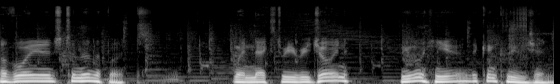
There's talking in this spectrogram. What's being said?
A Voyage to Lilliput. When next we rejoin, we will hear the conclusion.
